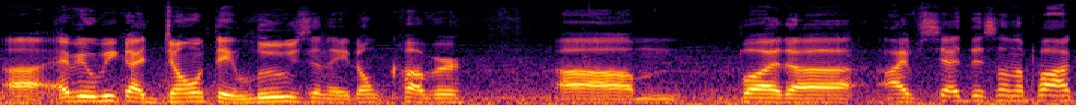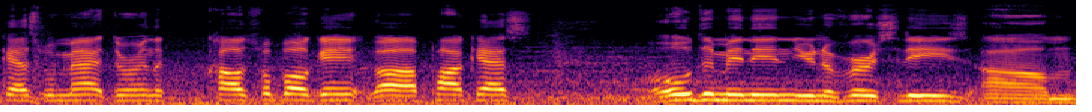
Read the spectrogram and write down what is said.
uh, every week I don't, they lose and they don't cover. Um, but uh, I've said this on the podcast with Matt during the college football game uh, podcast. Old Dominion University's um,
